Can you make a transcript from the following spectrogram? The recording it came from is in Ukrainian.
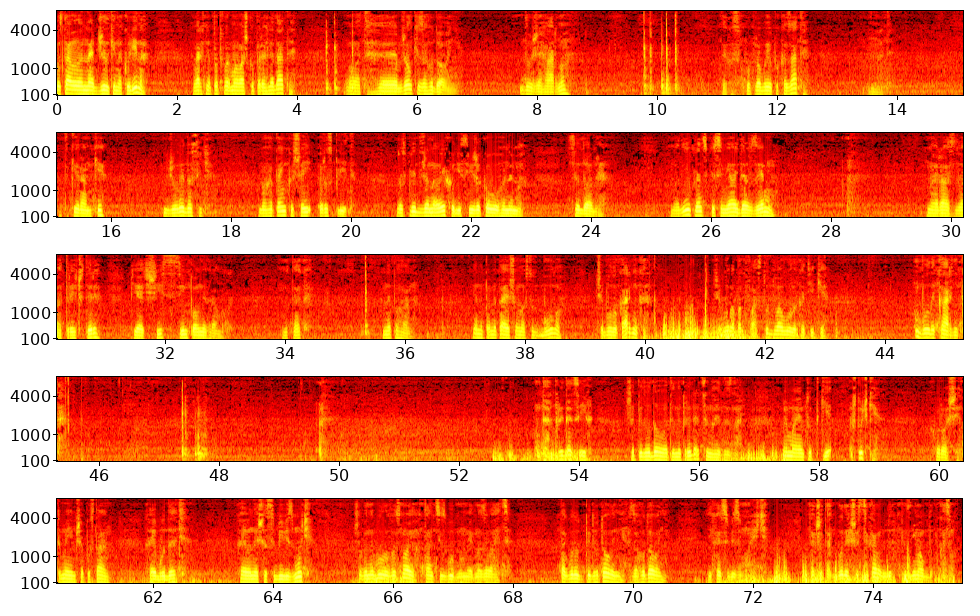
Поставили на бджілки на коліна. Верхня платформа важко переглядати. От, е, бджолки загодовані. Дуже гарно. Так ось попробую показати. От. Такі рамки. Бджоли досить багатенько ще й розпліт. Розпліт вже на виході, свіжакового нема. Це добре. І, в принципі, сім'я йде в зиму. На раз, два, три, чотири, п'ять, шість, сім повних рамок. Отак. Непогано. Я не пам'ятаю, що в нас тут було. Чи було карніка, чи була бакфаст. Тут два вулика тільки. Були карніка. Так, прийдеться їх ще підгодовувати, не прийдеться, навіть не знаю. Ми маємо тут такі штучки хороші, то ми їм ще поставимо. Хай будуть, хай вони ще собі візьмуть, щоб не було весною танці з бубном, як називається. Так будуть підготовлені, загодовані і хай собі зимують. Так що так, буде щось цікаве, буду знімав, буду показував.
